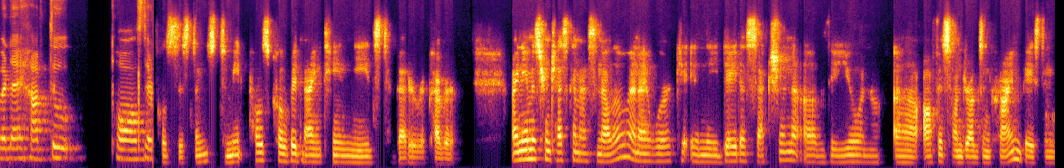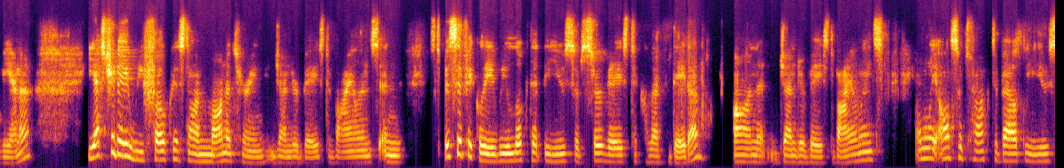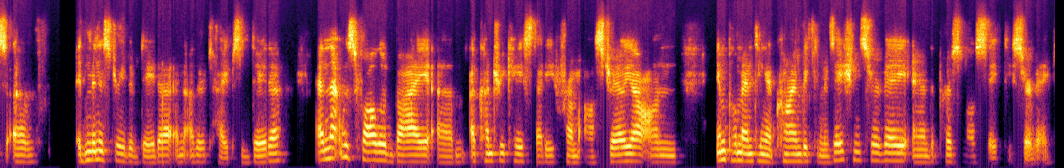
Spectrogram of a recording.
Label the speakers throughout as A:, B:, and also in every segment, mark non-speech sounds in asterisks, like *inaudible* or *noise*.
A: but I have to pause the
B: systems to meet post-COVID-19 needs to better recover. My name is Francesca Massanello, and I work in the data section of the UN uh, Office on Drugs and Crime based in Vienna. Yesterday, we focused on monitoring gender-based violence, and specifically, we looked at the use of surveys to collect data on gender-based violence. And we also talked about the use of administrative data and other types of data. And that was followed by um, a country case study from Australia on implementing a crime victimization survey and a personal safety survey.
